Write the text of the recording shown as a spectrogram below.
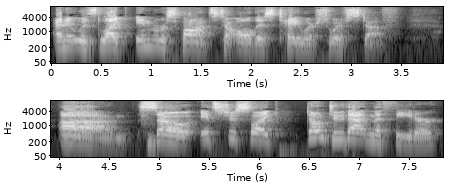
and it was like in response to all this Taylor Swift stuff. Um, so it's just like don't do that in the theater,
